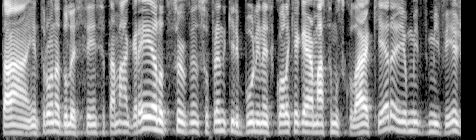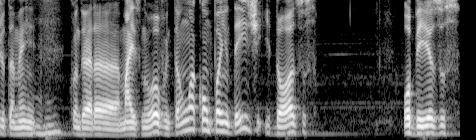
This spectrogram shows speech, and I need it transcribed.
tá, entrou na adolescência, tá magrelo, sofrendo, aquele bullying na escola, quer ganhar massa muscular, que era, eu me, me vejo também uhum. quando eu era mais novo. Então, eu acompanho desde idosos, obesos,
